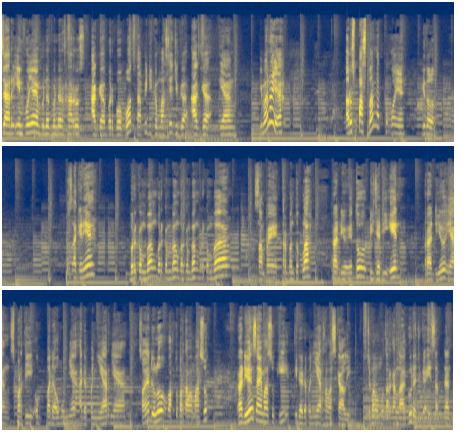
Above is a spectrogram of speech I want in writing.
cari infonya yang benar-benar harus agak berbobot tapi dikemasnya juga agak yang gimana ya harus pas banget pokoknya gitu loh. Terus akhirnya berkembang berkembang berkembang berkembang sampai terbentuklah radio itu dijadiin radio yang seperti um, pada umumnya ada penyiarnya. Soalnya dulu waktu pertama masuk radio yang saya masuki tidak ada penyiar sama sekali, cuma memutarkan lagu dan juga insert. Dan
